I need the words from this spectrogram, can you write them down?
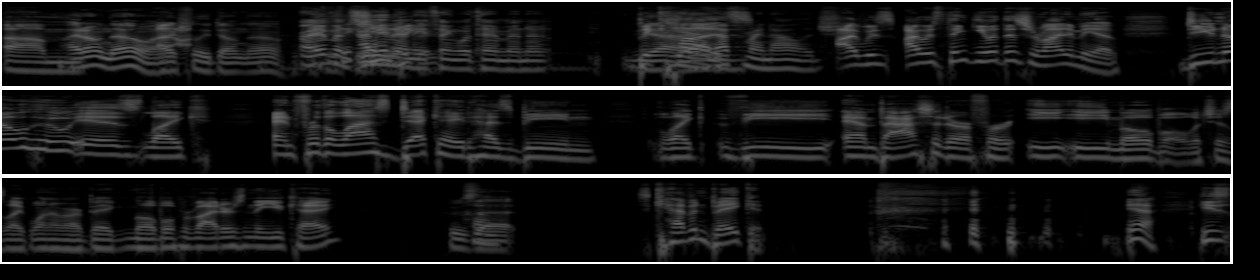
Um, I don't know. I actually don't know. I haven't I seen mean- anything with him in it. because Yeah, that's my knowledge. I was I was thinking what this reminded me of. Do you know who is like and for the last decade has been like the ambassador for EE Mobile, which is like one of our big mobile providers in the UK? Who's that? It's Kevin Bacon. yeah, he's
